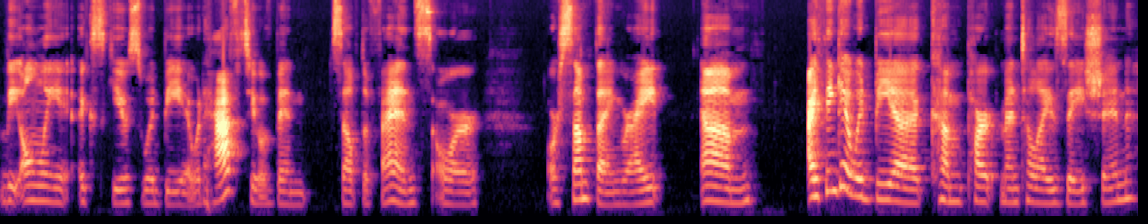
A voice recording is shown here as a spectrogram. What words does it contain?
the only excuse would be it would have to have been self-defense or or something, right? Um I think it would be a compartmentalization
